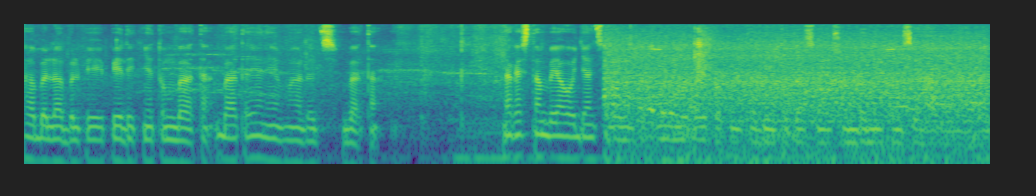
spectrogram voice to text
Habal-Habal, pipilit niya itong bata. Bata yan eh, mga lods, bata. Nakastambay ako dyan sila yung pagpapalubay papunta dito tapos sundan niya itong si Habal-Habal.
